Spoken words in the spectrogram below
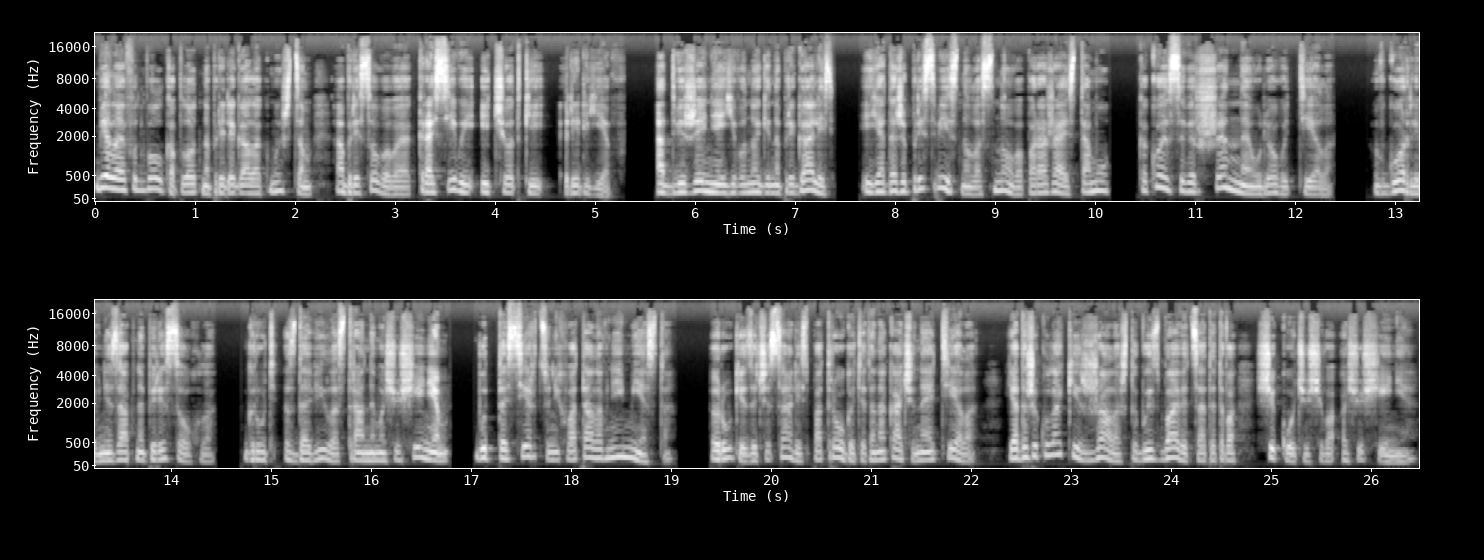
Белая футболка плотно прилегала к мышцам, обрисовывая красивый и четкий рельеф. От движения его ноги напрягались, и я даже присвистнула, снова поражаясь тому, какое совершенное у Лёвы тело. В горле внезапно пересохло, грудь сдавила странным ощущением, будто сердцу не хватало в ней места. Руки зачесались потрогать это накачанное тело, я даже кулаки сжала, чтобы избавиться от этого щекочущего ощущения.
